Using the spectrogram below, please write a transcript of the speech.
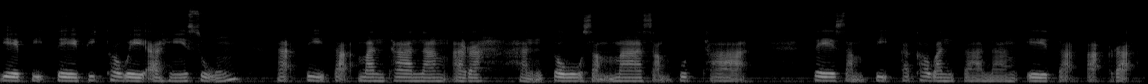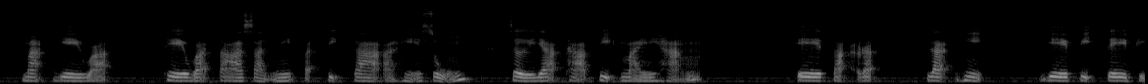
เยปิเตพิกเวอเหสุงอติตะมันทานังอรหันโตสัมมาสัมพุทธา เตสัมปิภควันตานังเอตะปะระมะเยวะ เทวตาสันนิปติตาอเหสุงเสยยะถาปิไมหัง เอตะระละหิ เยปิเตพิ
